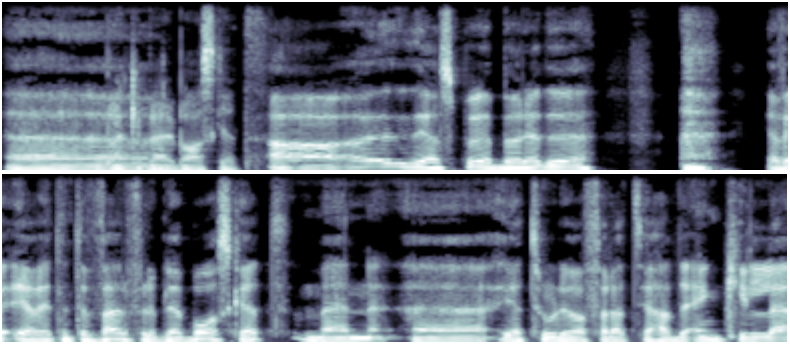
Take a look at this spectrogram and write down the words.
Eh, Blackeberg Basket. Ja, jag sp- jag började... Jag vet, jag vet inte varför det blev basket, men eh, jag tror det var för att jag hade en kille.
